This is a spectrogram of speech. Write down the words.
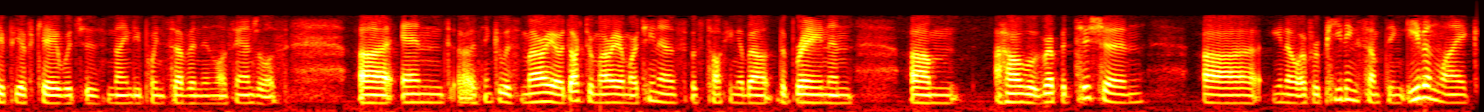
KPFK, which is 90.7 in Los Angeles, uh, and uh, I think it was Mario, Dr. Mario Martinez, was talking about the brain and um, how repetition, uh, you know, of repeating something, even like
